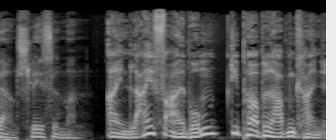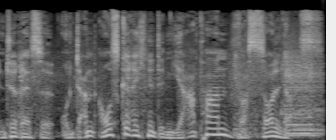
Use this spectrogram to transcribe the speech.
Bernd Schleselmann. Ein Live-Album? Die Purple haben kein Interesse. Und dann ausgerechnet in Japan? Was soll das?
